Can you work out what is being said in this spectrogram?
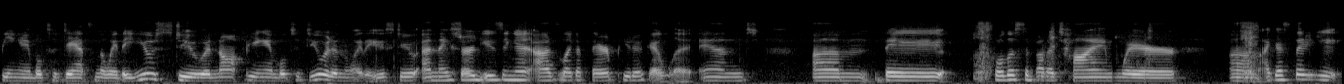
being able to dance in the way they used to and not being able to do it in the way they used to and they started using it as like a therapeutic outlet and um, they told us about a time where um, I guess they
